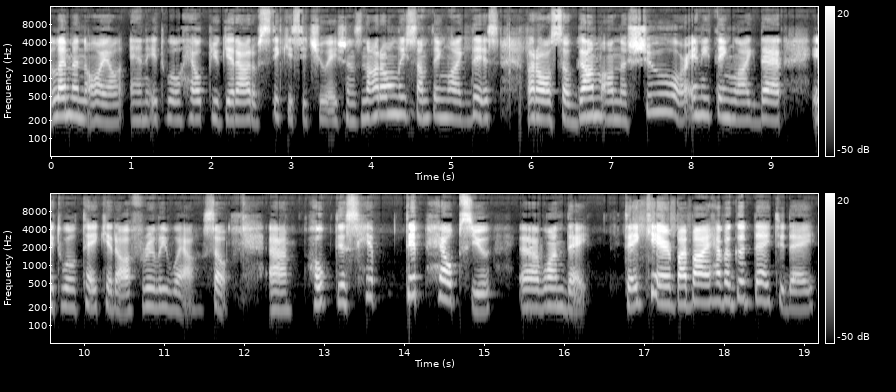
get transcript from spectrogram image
lemon oil and it will help you get out of sticky situations. Not only something like this, but also gum on the shoe or anything like that. It will take it off really well. So uh, hope this hip tip helps you uh, one day. Take care. Bye-bye. Have a good day today.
